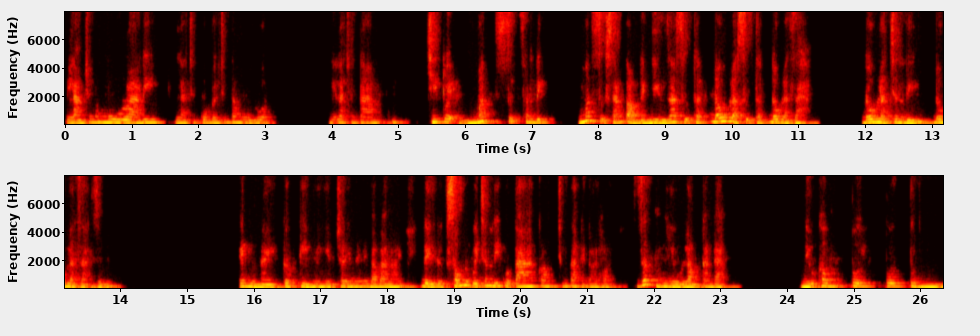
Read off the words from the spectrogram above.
làm cho nó mù lòa đi, là cuộc đời chúng ta mù luôn. Nghĩa là chúng ta trí tuệ mất sự phân định mất sự sáng tỏ để nhìn ra sự thật. Đâu là sự thật đâu là giả. Đâu là chân lý đâu là giả dối. Cái điều này cực kỳ nguy hiểm cho nên, nên bà ba nói để được sống được với chân lý của ta con chúng ta phải đòi hỏi rất nhiều lòng can đảm. Nếu không tôi tôi từng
